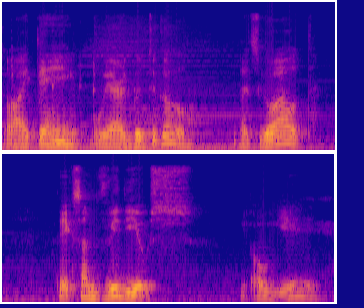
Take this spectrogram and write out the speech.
So I think we are good to go. Let's go out. Take some videos. Oh yeah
